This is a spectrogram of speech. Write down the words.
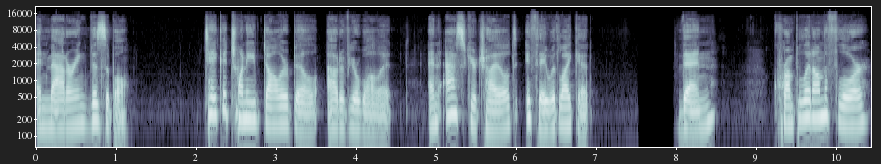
and mattering visible. Take a $20 bill out of your wallet and ask your child if they would like it. Then, crumple it on the floor,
